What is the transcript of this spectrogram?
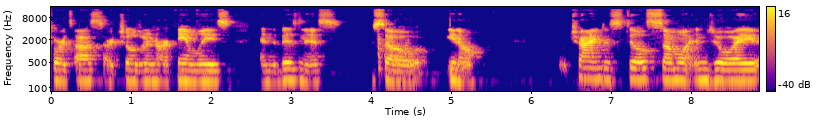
towards us our children our families and the business. So you know trying to still somewhat enjoy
